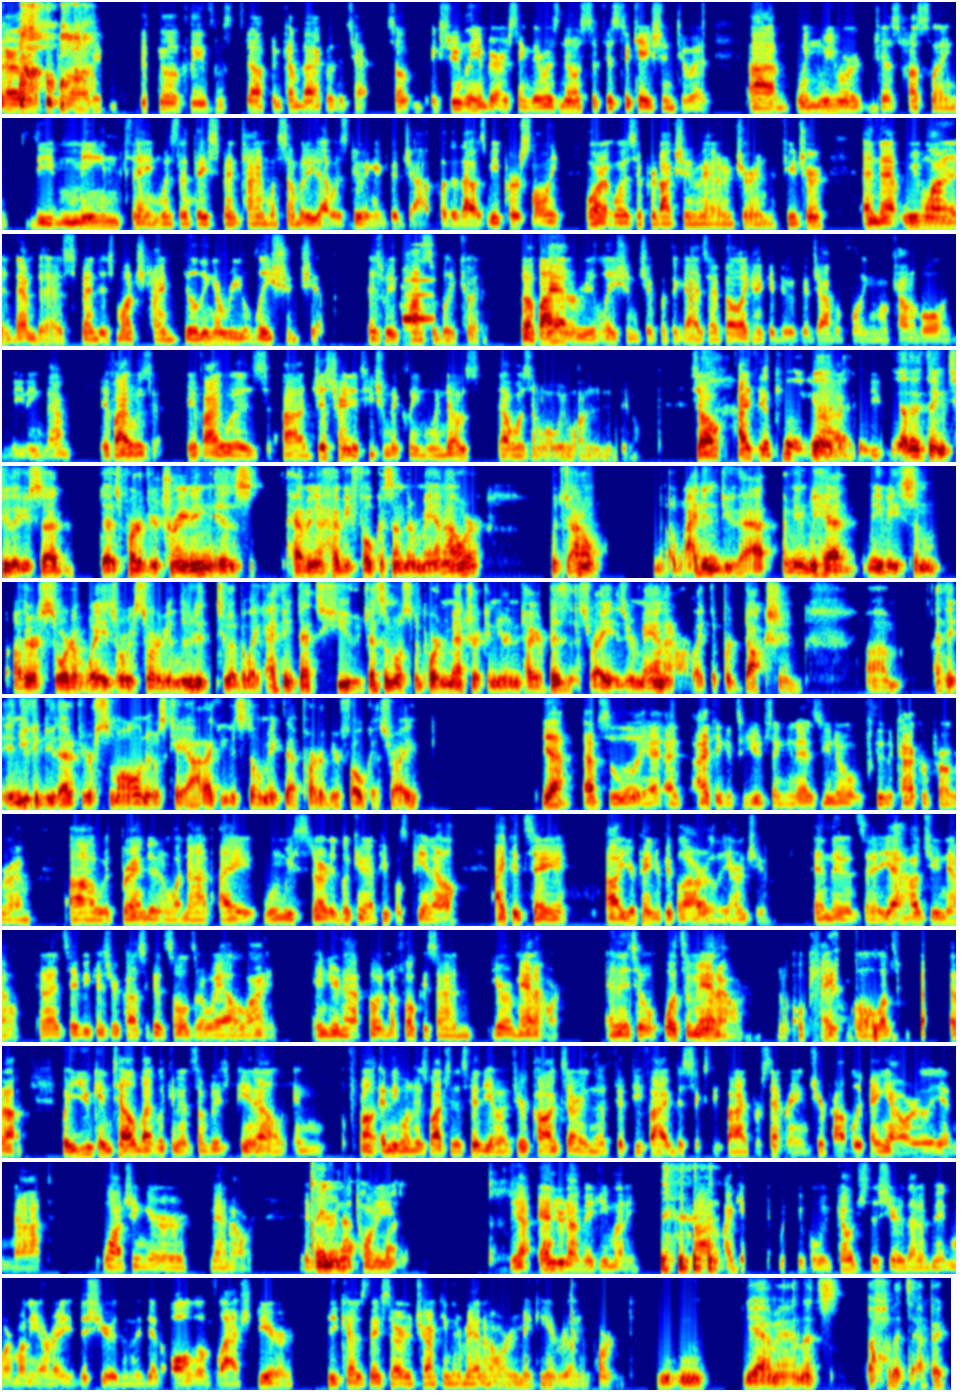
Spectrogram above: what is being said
just go clean some stuff and come back with a check. So extremely embarrassing. There was no sophistication to it. Um, when we were just hustling, the main thing was that they spent time with somebody that was doing a good job, whether that was me personally or it was a production manager in the future and that we wanted them to spend as much time building a relationship as we possibly could. So if I had a relationship with the guys, I felt like I could do a good job of holding them accountable and leading them. If I was if I was uh, just trying to teach them to clean windows, that wasn't what we wanted to do. So I think that's really good uh, the other thing too that you said that as part of your training is having a heavy focus on their man hour which i don't i didn't do that i mean we had maybe some other sort of ways where we sort of alluded to it but like i think that's huge that's the most important metric in your entire business right is your man hour like the production um, i think and you could do that if you're small and it was chaotic you could still make that part of your focus right Yeah, absolutely. I, I, I think it's a huge thing. And as you know, through the Conquer program uh, with Brandon and whatnot, I when we started looking at people's P and L, I could say, uh, "You're paying your people hourly, aren't you?" And they would say, "Yeah." How'd you know? And I'd say, "Because your cost of goods sold are way out of line, and you're not putting a focus on your man hour." And they say, well, "What's a man hour?" Okay, well, let's back that up. But you can tell by looking at somebody's P and L and for anyone who's watching this video, if your cogs are in the 55 to 65 percent range, you're probably paying hourly and not watching your man hour. If And you're in the not 20, money. yeah, and you're not making money. um, I can't people we've coached this year that have made more money already this year than they did all of last year because they started tracking their man hour and making it really important. hmm Yeah, man, that's oh, that's epic.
